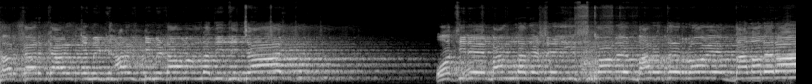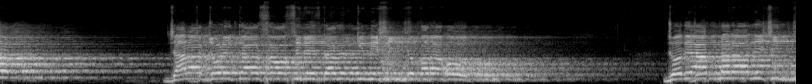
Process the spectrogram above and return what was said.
সরকারকে আলটিমেট আলটিমেটাম আমরা দিতে চাই। অচিরে বাংলাদেশে ইস্কনের ভারতের রয়ের দালালেরা, যারা জড়িত আছে অচিরে তাদেরকে নিষিদ্ধ করা হোক। যদি আপনারা নিষিদ্ধ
